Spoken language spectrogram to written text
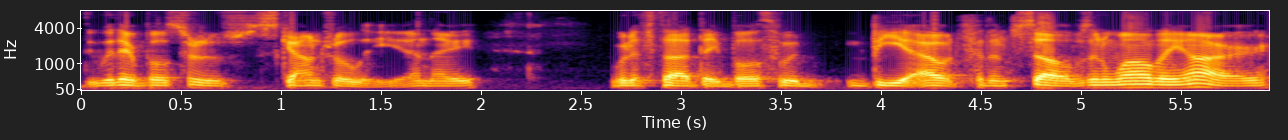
they're both sort of scoundrelly and they would have thought they both would be out for themselves and while they are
